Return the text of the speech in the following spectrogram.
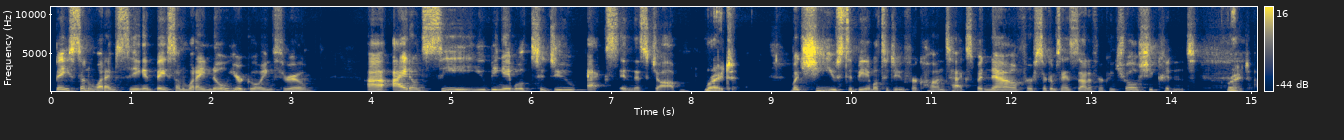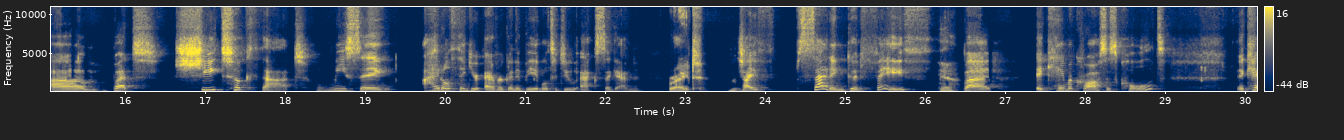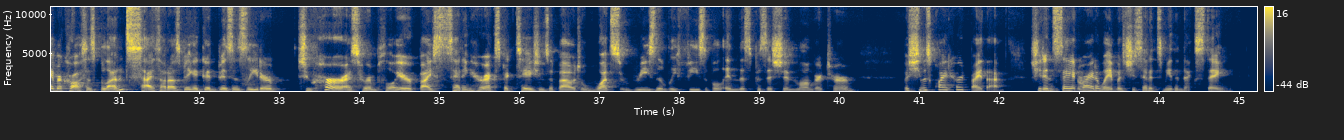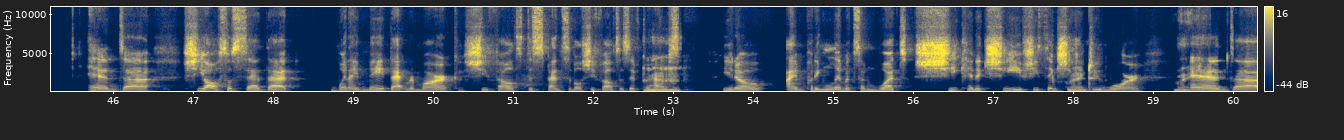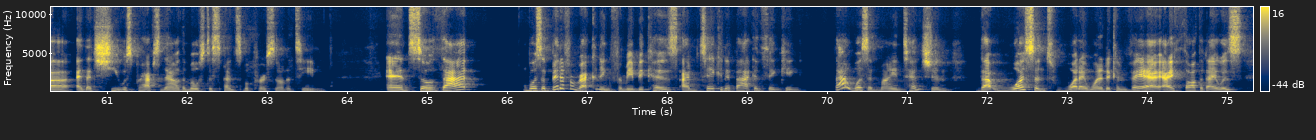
based on what I'm seeing and based on what I know you're going through, uh, I don't see you being able to do X in this job. Right. Which she used to be able to do for context, but now for circumstances out of her control, she couldn't. Right. Um, but she took that, me saying, I don't think you're ever going to be able to do X again. Right. Which I said in good faith. Yeah. But it came across as cold it came across as blunt. I thought I was being a good business leader to her as her employer by setting her expectations about what's reasonably feasible in this position longer term. But she was quite hurt by that. She didn't say it right away, but she said it to me the next day. And uh, she also said that when I made that remark, she felt dispensable. She felt as if perhaps, mm. you know, I'm putting limits on what she can achieve. She thinks she right. can do more right. and uh, and that she was perhaps now the most dispensable person on the team. And so that was a bit of a reckoning for me because I'm taking it back and thinking that wasn't my intention. That wasn't what I wanted to convey. I, I thought that I was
